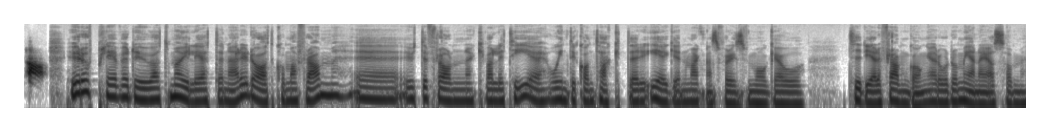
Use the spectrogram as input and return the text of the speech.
Ja. Hur upplever du att möjligheten är idag att komma fram eh, utifrån kvalitet och inte kontakter, egen marknadsföringsförmåga och tidigare framgångar? Och då menar jag som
